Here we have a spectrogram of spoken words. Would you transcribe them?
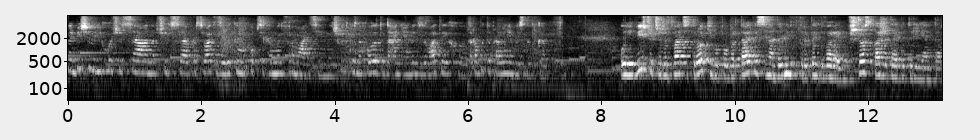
Найбільше мені хочеться навчитися працювати з великими обсягами інформації, не швидко знаходити дані, аналізувати їх та робити правильні висновки. Уявіть, що через 20 років ви повертаєтеся на день відкритих дверей. Що скажете абітурієнтам?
